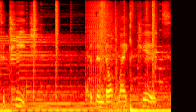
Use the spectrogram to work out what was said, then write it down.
to teach but then don't like kids.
